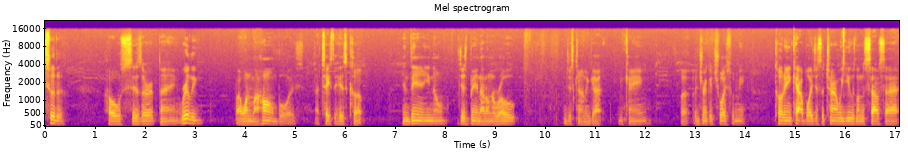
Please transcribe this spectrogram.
to the whole sizzurp thing really by one of my homeboys. I tasted his cup, and then you know, just being out on the road, just kind of got became a, a drink of choice for me. Codeine cowboy, just a term we use on the south side.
